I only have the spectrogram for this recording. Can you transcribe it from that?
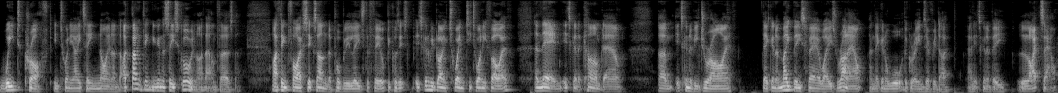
Wheatcroft in 2018, nine under. I don't think you're going to see scoring like that on Thursday. I think five, six under probably leads the field because it's it's going to be blowing 20, 25, and then it's going to calm down. Um, it's going to be dry. They're going to make these fairways run out, and they're going to water the greens every day, and it's going to be lights out.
